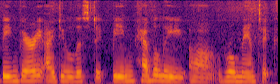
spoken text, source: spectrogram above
being very idealistic, being heavily uh, romantic,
